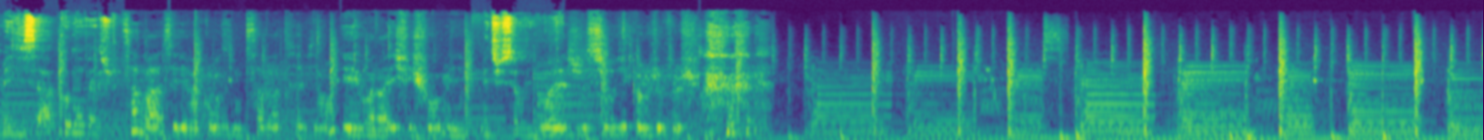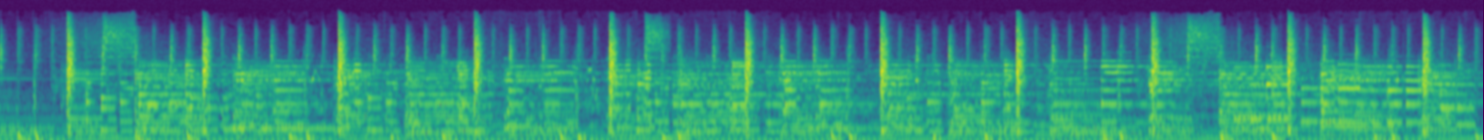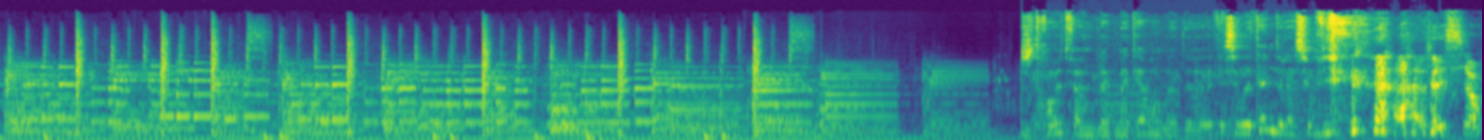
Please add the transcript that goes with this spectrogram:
Mélissa, comment vas-tu? Ça va, c'est les vacances, donc ça va très bien. Et voilà, il fait chaud, mais Mais tu survis. ouais, je survis comme je peux. de la survie bah.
